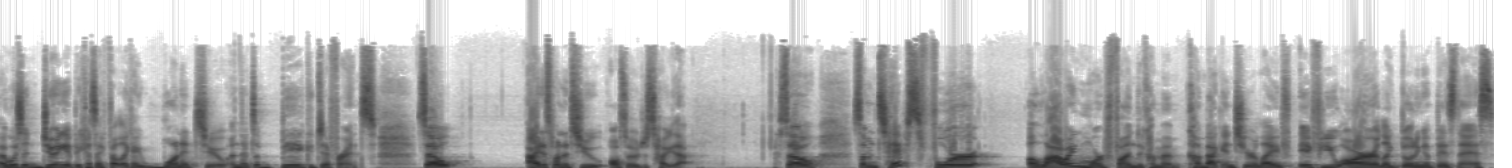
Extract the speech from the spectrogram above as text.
I wasn't doing it because I felt like I wanted to. And that's a big difference. So I just wanted to also just tell you that. So, some tips for allowing more fun to come in, come back into your life if you are like building a business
